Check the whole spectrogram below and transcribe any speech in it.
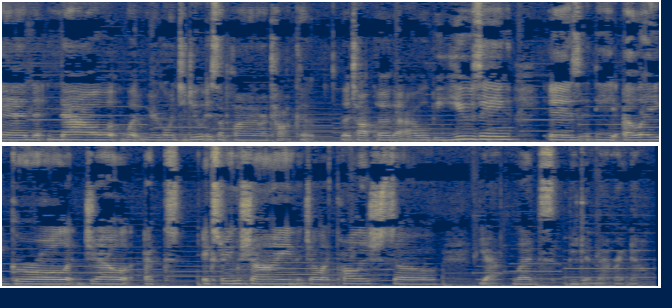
And now what we are going to do is apply on our top coat. The top coat that I will be using is the LA Girl Gel FX Extreme Shine Gel Like Polish. So yeah, let's begin that right now.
